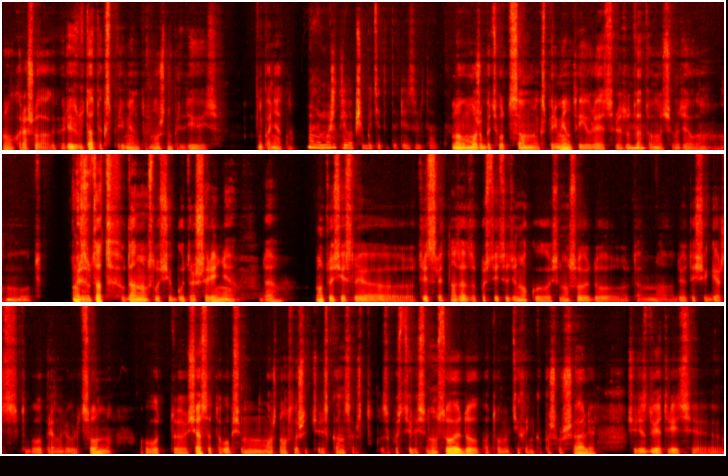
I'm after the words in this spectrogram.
ну, хорошо, а результат эксперимента можно предъявить? Непонятно. Ну да, может ли вообще быть этот результат? Ну, может быть, вот сам эксперимент и является результатом, mm-hmm. вот в чем дело. Mm-hmm. Вот. Результат в данном случае будет расширение, да. Ну, то есть, если 30 лет назад запустить одинокую синусоиду там, на 2000 Гц, это было прямо революционно. Вот сейчас э, это, в общем, можно услышать через концерт. Запустили синусоиду, потом тихонько пошуршали, через две трети э,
